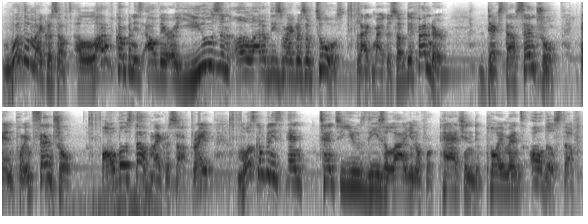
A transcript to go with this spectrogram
with the Microsoft, a lot of companies out there are using a lot of these Microsoft tools like Microsoft Defender, Desktop Central, Endpoint Central, all those stuff, Microsoft, right? Most companies tend to use these a lot, you know, for patching, deployments, all those stuff.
